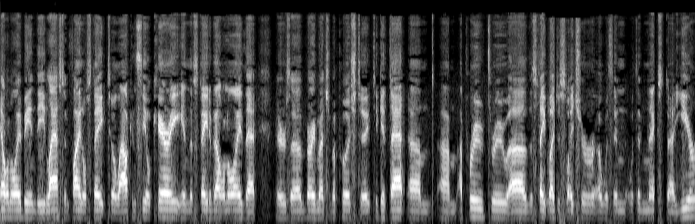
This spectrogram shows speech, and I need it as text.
Illinois being the last and final state to allow concealed carry in the state of Illinois, that there's very much of a push to, to get that um, um approved through the state legislature within within the next year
